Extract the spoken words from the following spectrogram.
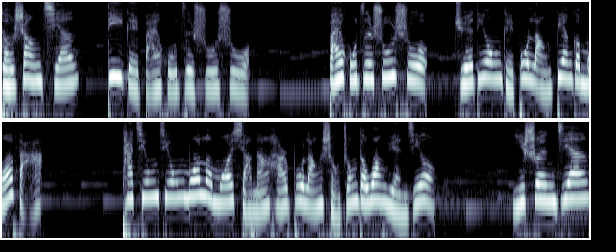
走上前递给白胡子叔叔。白胡子叔叔决定给布朗变个魔法。他轻轻摸了摸小男孩布朗手中的望远镜，一瞬间，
